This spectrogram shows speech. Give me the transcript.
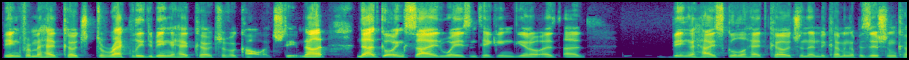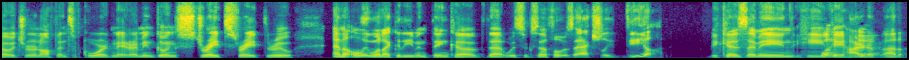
being from a head coach directly to being a head coach of a college team? Not not going sideways and taking you know a, a, being a high school head coach and then becoming a position coach or an offensive coordinator. I mean going straight straight through. And the only one i could even think of that was successful was actually Deion, because i mean he well, they hired yeah. him out of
